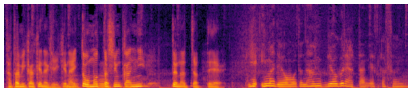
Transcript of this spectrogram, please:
畳みかけなきゃいけないと思った瞬間にってなっちゃって。え今で思うと何秒ぐらいあったんですかそういうの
